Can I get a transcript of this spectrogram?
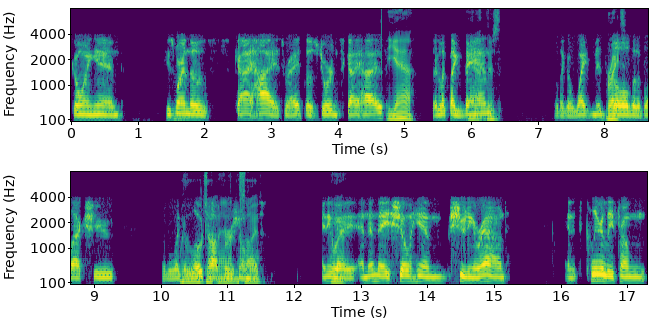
going in. He's wearing those sky highs, right? Those Jordan sky highs. Yeah. They look like Vans there's with like a white midsole Right. with a black shoe, with like With a a low top Jumpman on the version almost. Anyway, and then they show him shooting around, and it's clearly from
